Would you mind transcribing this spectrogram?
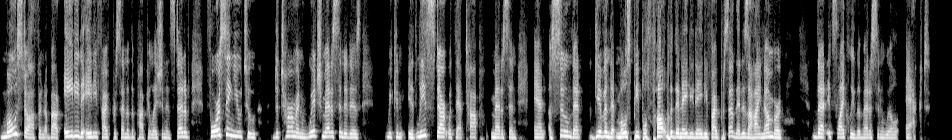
most often about 80 to 85% of the population. Instead of forcing you to determine which medicine it is, we can at least start with that top medicine and assume that given that most people fall within 80 to 85%, that is a high number, that it's likely the medicine will act.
